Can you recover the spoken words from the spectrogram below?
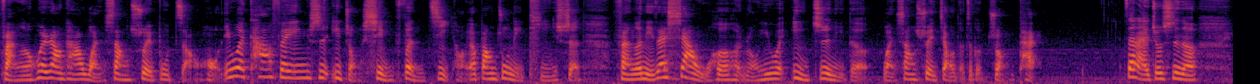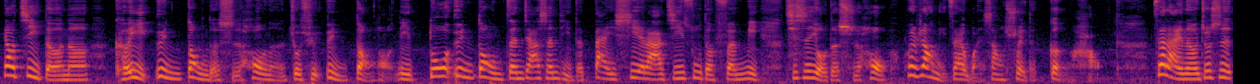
反而会让他晚上睡不着吼，因为咖啡因是一种兴奋剂哈，要帮助你提神，反而你在下午喝很容易会抑制你的晚上睡觉的这个状态。再来就是呢，要记得呢，可以运动的时候呢，就去运动哈。你多运动，增加身体的代谢啦，激素的分泌，其实有的时候会让你在晚上睡得更好。再来呢，就是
